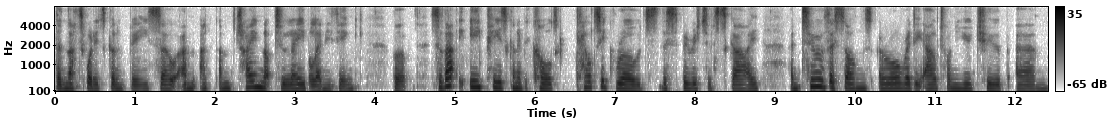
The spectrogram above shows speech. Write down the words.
then that's what it's going to be. So I'm I, I'm trying not to label anything, but so that EP is going to be called Celtic Roads: The Spirit of Skye, and two of the songs are already out on YouTube. Um,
